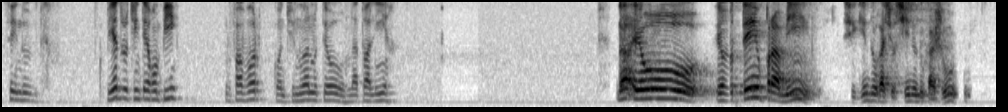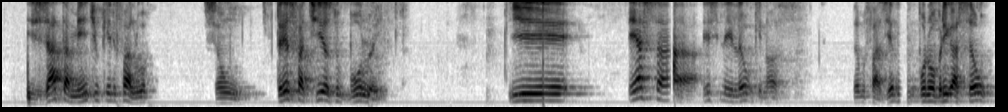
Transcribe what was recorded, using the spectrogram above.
Sem dúvida. Pedro, te interrompi. Por favor, continua no teu, na tua linha. Não, eu, eu tenho para mim, seguindo o raciocínio do Caju, exatamente o que ele falou. São três fatias do bolo aí. E essa, esse leilão que nós estamos fazendo por obrigação,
